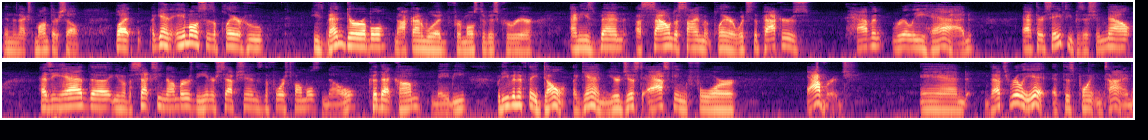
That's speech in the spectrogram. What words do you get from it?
in the next month or so. But again, Amos is a player who he's been durable, knock on wood, for most of his career and he's been a sound assignment player, which the Packers haven't really had at their safety position. Now, has he had the you know the sexy numbers, the interceptions, the forced fumbles? No. Could that come? Maybe. But even if they don't, again, you're just asking for average, and that's really it at this point in time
